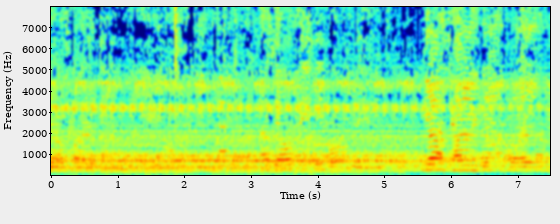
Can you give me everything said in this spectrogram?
Yes, I am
